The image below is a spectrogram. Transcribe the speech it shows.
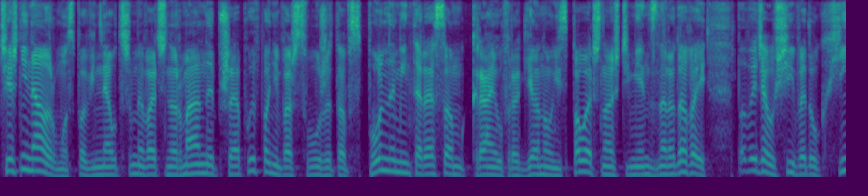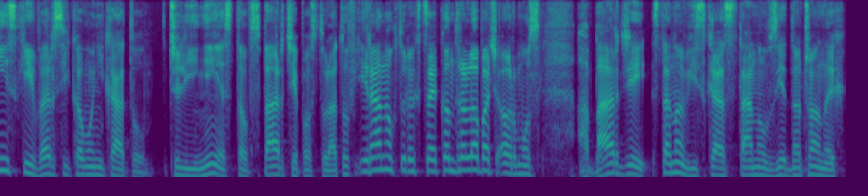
Cieśnina Ormus powinna utrzymywać normalny przepływ, ponieważ służy to wspólnym interesom krajów regionu i społeczności międzynarodowej, powiedział Xi według chińskiej wersji komunikatu. czyli nie jest to wsparcie postulatów Iranu, który chce kontrolować Ormus, a bardziej stanowiska Stanów Zjednoczonych.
